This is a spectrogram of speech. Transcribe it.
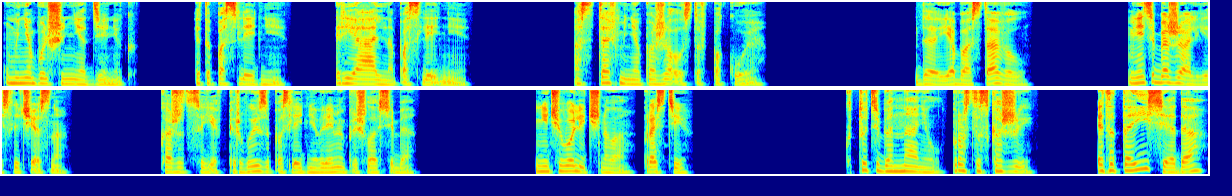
У меня больше нет денег. Это последние. Реально последние. Оставь меня, пожалуйста, в покое. Да, я бы оставил. Мне тебя жаль, если честно. Кажется, я впервые за последнее время пришла в себя. Ничего личного, прости. Кто тебя нанял? Просто скажи. Это Таисия, да?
